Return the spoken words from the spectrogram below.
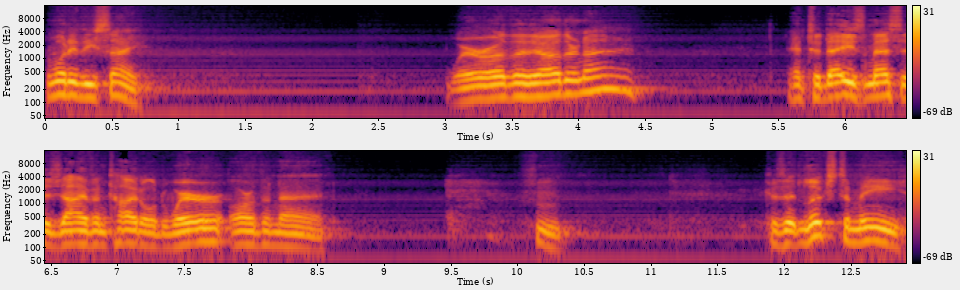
And what did he say? Where are the other nine? And today's message I've entitled, Where Are the Nine? Hmm. Because it looks to me,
